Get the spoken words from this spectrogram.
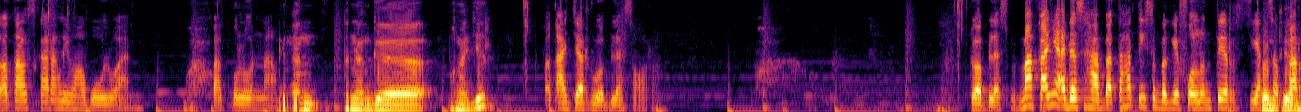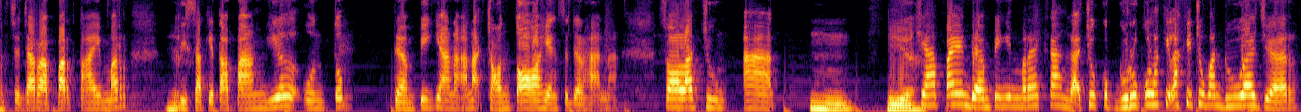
total sekarang 50-an. Wow. 46. Dengan tenaga pengajar? Pengajar 12 orang. 12. Makanya ada sahabat hati sebagai volunteer yang separ, secara part timer Ya. bisa kita panggil untuk dampingi anak-anak contoh yang sederhana. Sholat Jumat, Hmm, iya. siapa yang dampingin mereka? Nggak cukup. Guruku laki-laki cuma dua jar.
